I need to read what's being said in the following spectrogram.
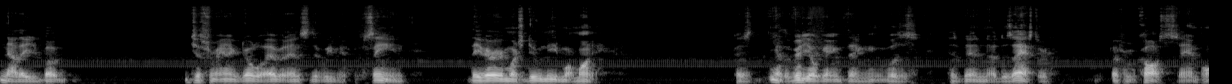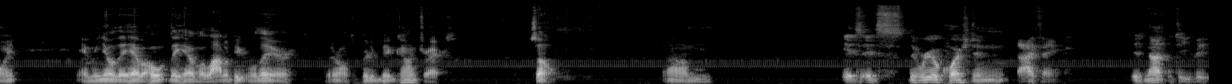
now they, but just from anecdotal evidence that we've seen, they very much do need more money because you know the video game thing was has been a disaster from a cost standpoint, and we know they have a whole they have a lot of people there that are on pretty big contracts. So, um, it's it's the real question. I think is not the TV.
